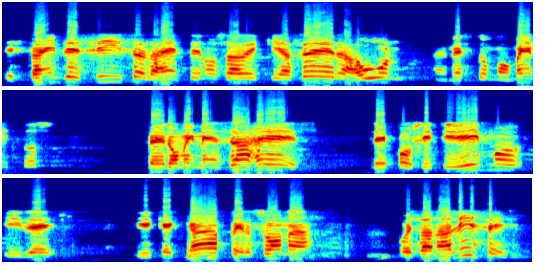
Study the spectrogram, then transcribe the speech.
está indecisa, la gente no sabe qué hacer aún en estos momentos, pero mi mensaje es de positivismo y de y que cada persona pues analice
